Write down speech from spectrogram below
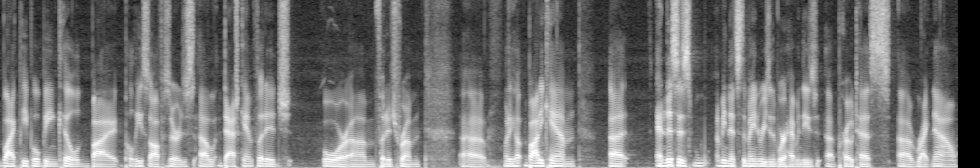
black people being killed by police officers, uh, dash cam footage or um, footage from uh, what do you call it? body cam. Uh, and this is, I mean, that's the main reason we're having these uh, protests uh, right now.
